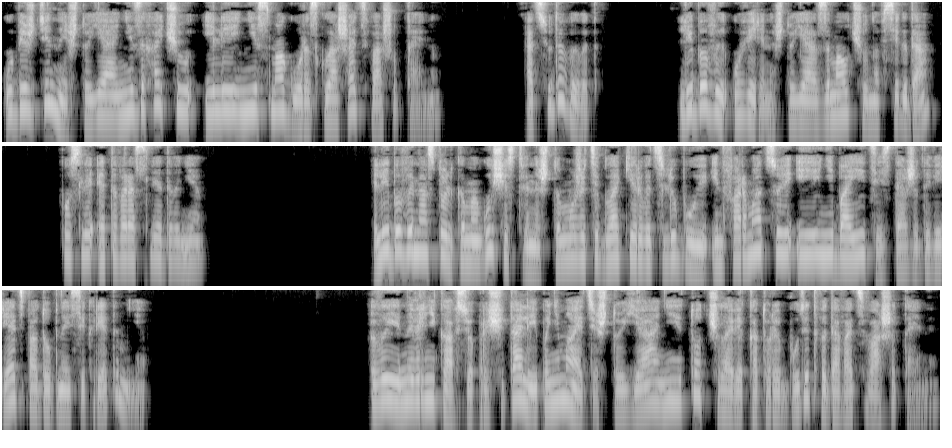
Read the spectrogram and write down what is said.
убеждены, что я не захочу или не смогу разглашать вашу тайну. Отсюда вывод. Либо вы уверены, что я замолчу навсегда, после этого расследования. Либо вы настолько могущественны, что можете блокировать любую информацию и не боитесь даже доверять подобные секреты мне. Вы наверняка все просчитали и понимаете, что я не тот человек, который будет выдавать ваши тайны.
